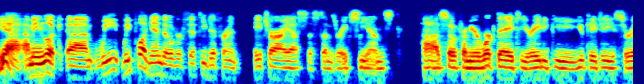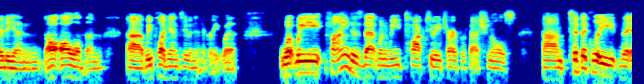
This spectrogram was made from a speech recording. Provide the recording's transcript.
Yeah, I mean, look, um, we we plug into over 50 different HRIS systems or HCMs. Uh, so from your Workday to your ADP, UKG, Ceridian, all, all of them, uh, we plug into and integrate with. What we find is that when we talk to HR professionals, Um, typically, the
